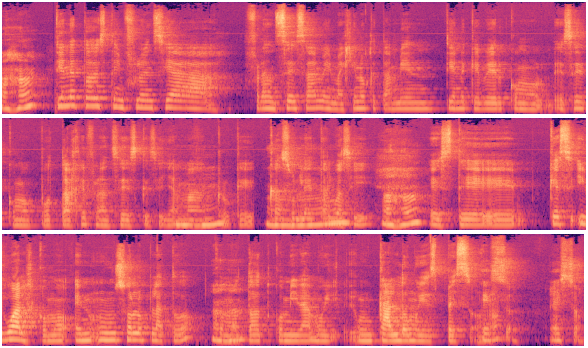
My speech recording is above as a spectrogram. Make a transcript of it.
Ajá. Tiene toda esta influencia francesa, me imagino que también tiene que ver como ese como potaje francés que se llama, creo que cazulet, algo así. Ajá. Este, que es igual, como en un solo plato, como toda tu comida, muy, un caldo muy espeso, ¿no? Eso, eso.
